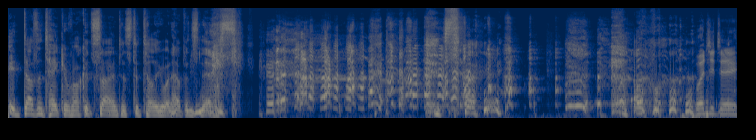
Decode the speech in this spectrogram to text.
it doesn't take a rocket scientist to tell you what happens next. so, I, What'd you do?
